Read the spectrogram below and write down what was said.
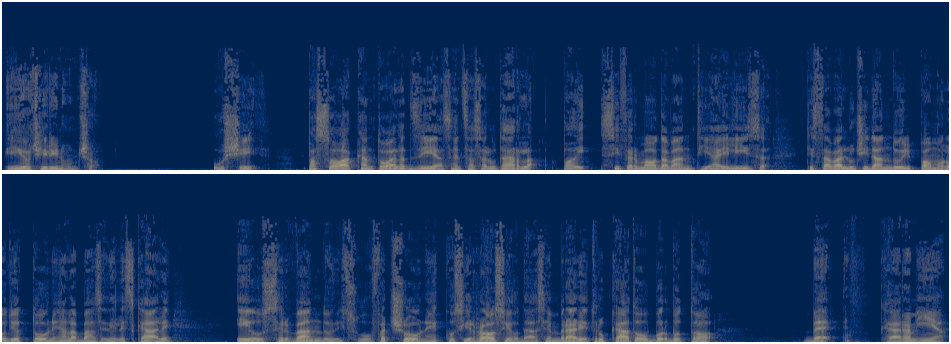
Io ci rinuncio. Uscì Passò accanto alla zia senza salutarla, poi si fermò davanti a Elise che stava lucidando il pomolo di ottone alla base delle scale e osservando il suo faccione, così roseo da sembrare truccato, borbottò Beh, cara mia.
